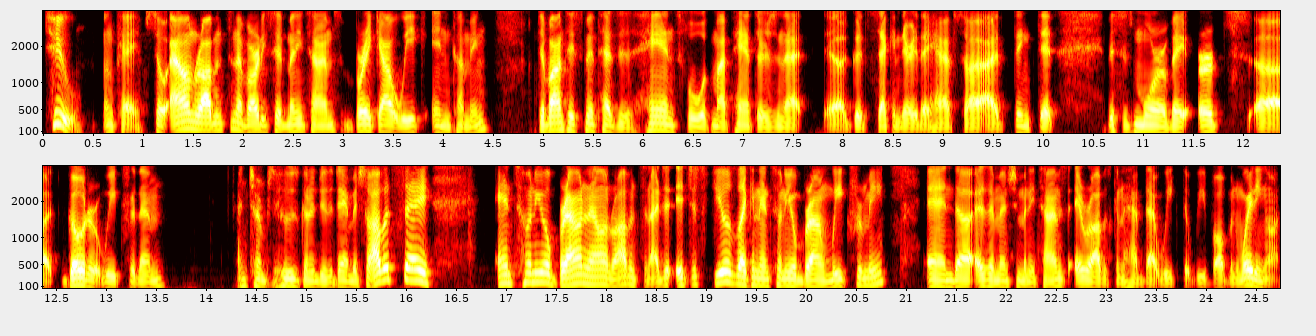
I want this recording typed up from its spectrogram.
two. Okay, so Allen Robinson, I've already said many times, breakout week incoming. DeVonta Smith has his hands full with my Panthers in that uh, good secondary they have. So I, I, think that this is more of a Ertz uh, Goedert week for them in terms of who's going to do the damage. So I would say Antonio Brown and Allen Robinson. I just, it just feels like an Antonio Brown week for me. And uh, as I mentioned many times, A Rob is going to have that week that we've all been waiting on.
